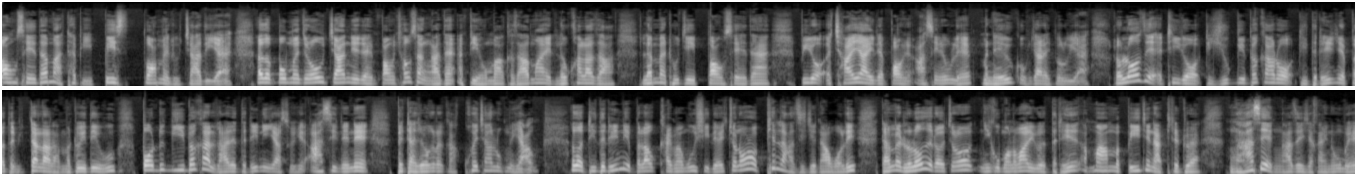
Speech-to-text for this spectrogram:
ပေါင်10တန်းမှာထပ်ပြီး pace သွားမယ်လို့ကြားသိရတယ်အဲ့တော့ပုံမှန်ကျွန်တော်တို့ကြားနေတဲ့ပေါင်65တန်းအပြင်မှာကစားသမားရဲ့လောက်ခလာစာလက်မှတ်ထိုးခြင်းပေါင်10တန်းပြီးတော့အခြားရည်နဲ့ပေါင်ရင်အာဆီနိုလည်းမနေဘူးကုန်ကြတယ်ပြောလို့ရတယ်လောလောဆယ်အထိတော့ဒီ UK ဘက်ကတော့ဒီသတင်းတွေပတ်သက်ပြီးတက်လာတာမတွေ့သေးဘူးပေါ်တူဂီဘက်ကလာတဲ့သတင်းတွေရဆိုရင်အာဆီနယ်နဲ့ဘက်တာယောဂရကခွဲခြားလို့မရဘူးအဲ့တော့ဒီသတင်းတွေဘယ်လောက်ခိုင်မာမှုရှိလဲကျွန်တော်တို့ဖြစ်လာစီချင်တာပေါ့လေဒါပေမဲ့လောလောဆယ်တော့ကျွန်တော်ညီကိုမောင်နှမတွေတို့သတင်းအမှားမပေးချင်တာဖြစ်တဲ့အတွက်90 90ရာခိုင်နှုန်းပဲ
